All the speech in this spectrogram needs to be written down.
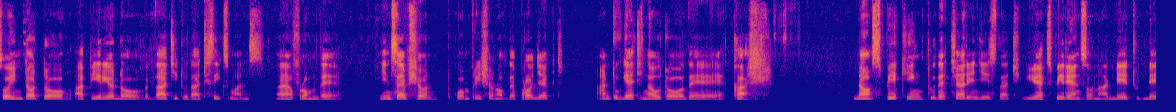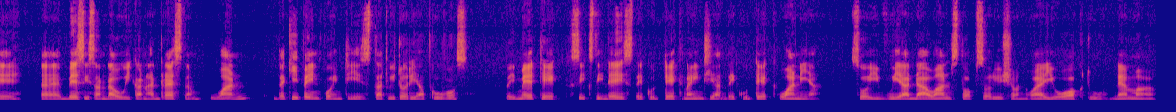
So in total, a period of 30 to 36 months uh, from the inception to completion of the project and to getting out all the cash. Now, speaking to the challenges that you experience on a day to day basis and how we can address them. One, the key pain point is statutory approvals. They may take 60 days, they could take 90, and they could take one year. So if we had a one-stop solution where you walk to NEMA,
